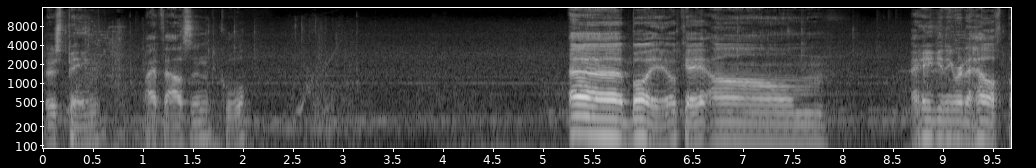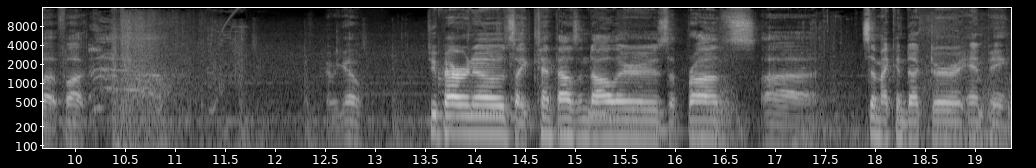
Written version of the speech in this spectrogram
There's Peng. 5,000, cool. Uh, boy, okay, um... I hate getting rid of health, but fuck. We go. Two power nodes, like $10,000, a bronze, uh, semiconductor, and Peng,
